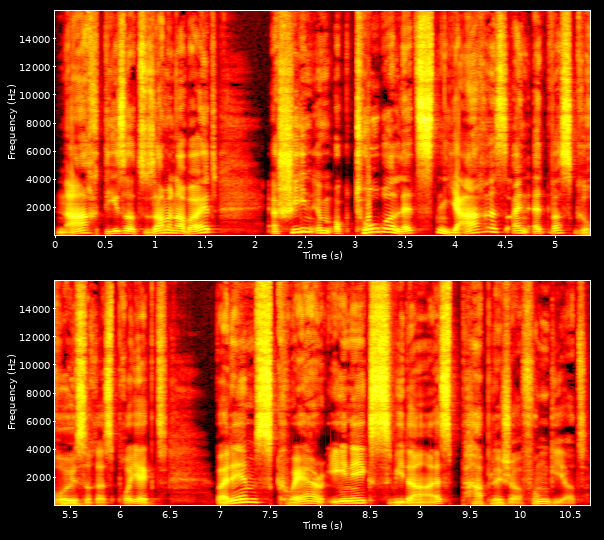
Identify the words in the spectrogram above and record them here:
Nach dieser Zusammenarbeit erschien im Oktober letzten Jahres ein etwas größeres Projekt, bei dem Square Enix wieder als Publisher fungiert.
